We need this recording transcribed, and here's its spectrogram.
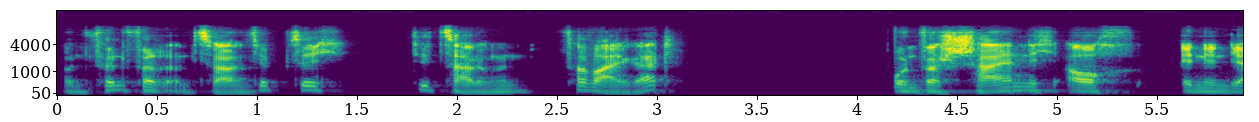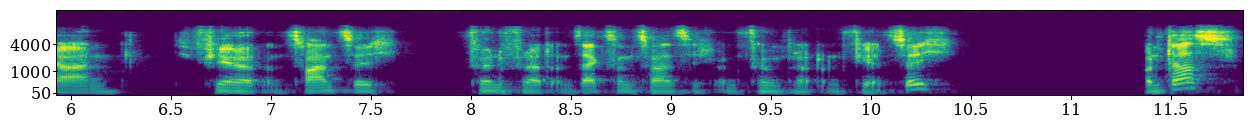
und 572 die Zahlungen verweigert und wahrscheinlich auch in den Jahren 420, 526 und 540. Und das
